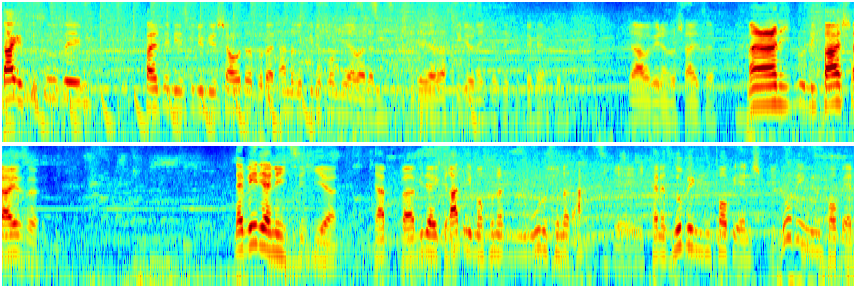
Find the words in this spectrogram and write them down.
danke fürs Zusehen. Falls ihr dieses Video geschaut habt oder ein anderes Video von mir, aber dann seht ihr das Video nicht, das ergibt ja keinen Sinn. Ja, aber wieder nur Scheiße. Mann, ich, ich fahr Scheiße. Der weht ja nichts hier. Ich hab, war wieder gerade eben auf 100, Modus 180, ey. Ich kann jetzt nur wegen diesem VPN spielen. Nur wegen diesem VPN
